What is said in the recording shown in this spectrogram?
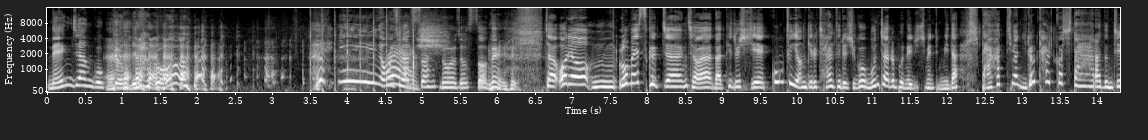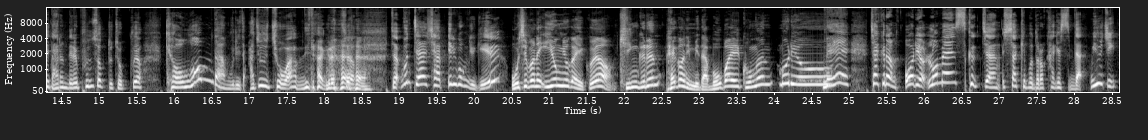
냉장고급이라고. 이, 너무 좋았어요. 놓아줬어, 놓아줬어. 네. 자, 월요, 음, 로맨스 극장 저와 나태주 씨의 꽁트 연기를 잘 들으시고 문자를 보내주시면 됩니다. 나 같으면 이렇게 할 것이다. 라든지 나름대로 분석도 좋고요. 경험담 우리 아주 좋아합니다. 그렇죠. 자, 문자 샵 1061. 50원의 이용료가 있고요. 긴 글은 100원입니다. 모바일 콩은 무료. 네. 자, 그럼 월요 로맨스 극장 시작해 보도록 하겠습니다. music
